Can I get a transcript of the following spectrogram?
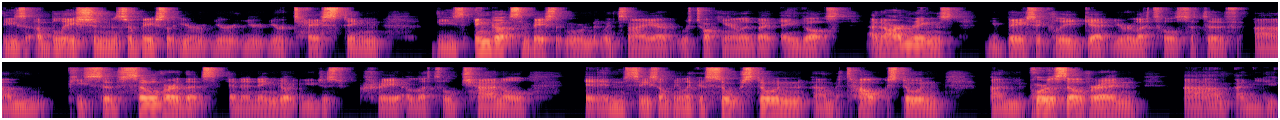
these ablations. So basically, you're you're you're, you're testing these ingots and basically when, when Tenaya was talking earlier about ingots and arm rings, you basically get your little sort of um, piece of silver that's in an ingot. You just create a little channel in say something like a soapstone, a metallic stone, and you pour the silver in um, and you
